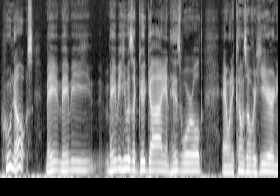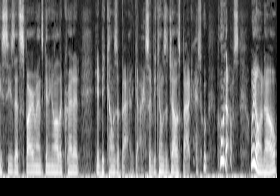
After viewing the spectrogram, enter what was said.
Who knows? Maybe, maybe, maybe he was a good guy in his world, and when he comes over here and he sees that Spider Man's getting all the credit, he becomes a bad guy. So he becomes a jealous bad guy. Who, who knows? We don't know.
